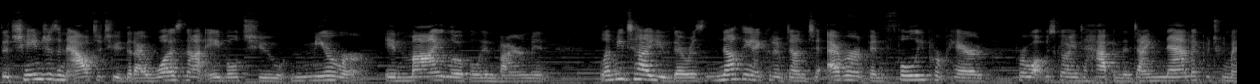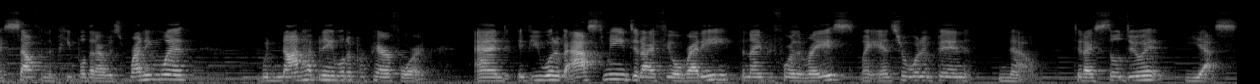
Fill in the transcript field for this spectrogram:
the changes in altitude that I was not able to mirror in my local environment. Let me tell you, there was nothing I could have done to ever have been fully prepared for what was going to happen. The dynamic between myself and the people that I was running with would not have been able to prepare for it. And if you would have asked me, did I feel ready the night before the race? My answer would have been no. Did I still do it? Yes.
